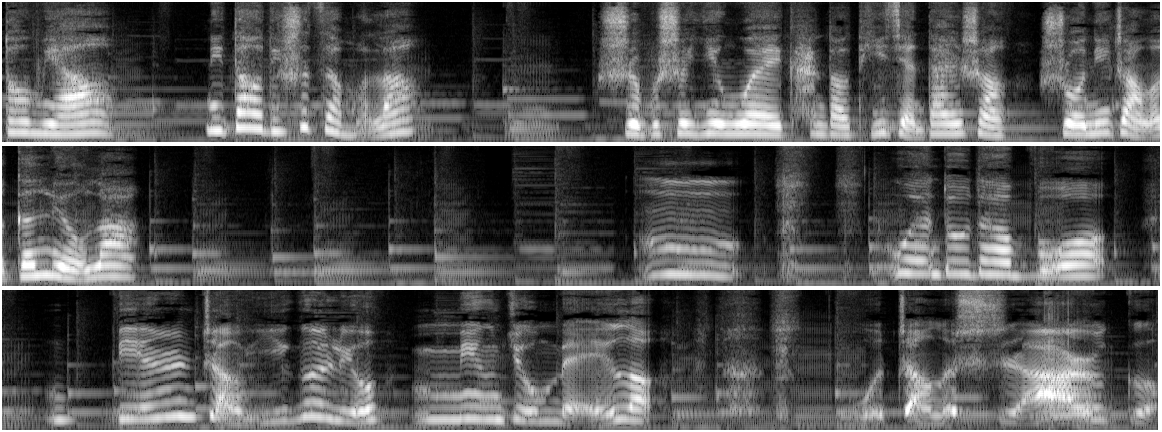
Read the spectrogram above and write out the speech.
豆苗，你到底是怎么了？”是不是因为看到体检单上说你长了根瘤了？嗯，豌豆大伯，别人长一个瘤命就没了，我长了十二个。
